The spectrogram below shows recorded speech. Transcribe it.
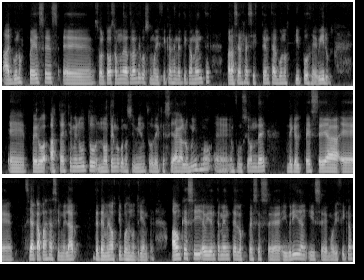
algunos peces, eh, sobre todo salmón del Atlántico, se modifican genéticamente para ser resistentes a algunos tipos de virus. Eh, pero hasta este minuto no tengo conocimiento de que se haga lo mismo en función de, que el pez sea, sea capaz de asimilar determinados tipos de nutrientes. Aunque sí, evidentemente los peces se hibridan y se modifican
